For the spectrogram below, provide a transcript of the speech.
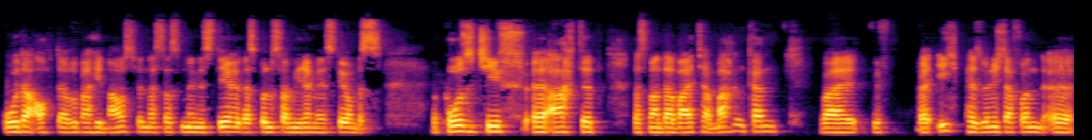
oder auch darüber hinaus, wenn das das Ministerium, das Bundesfamilienministerium es positiv äh, achtet, dass man da weitermachen kann, weil, weil ich persönlich davon äh,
